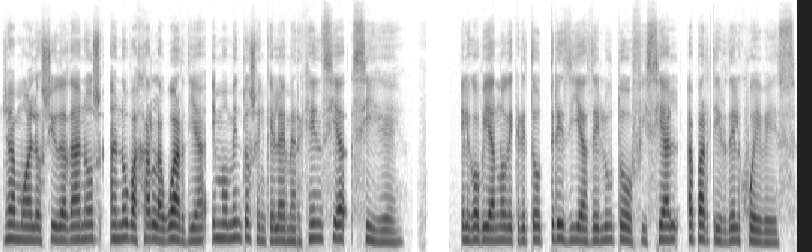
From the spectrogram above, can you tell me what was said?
llamó a los ciudadanos a no bajar la guardia en momentos en que la emergencia sigue. El gobierno decretó tres días de luto oficial a partir del jueves.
